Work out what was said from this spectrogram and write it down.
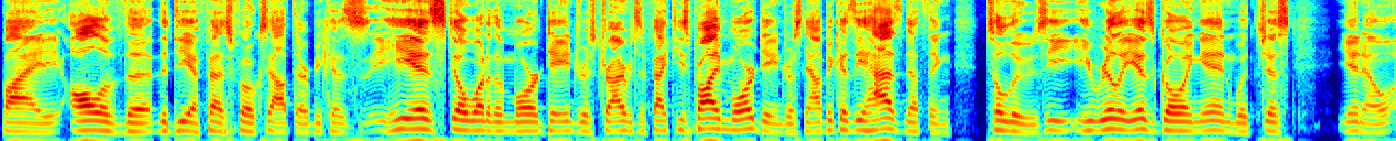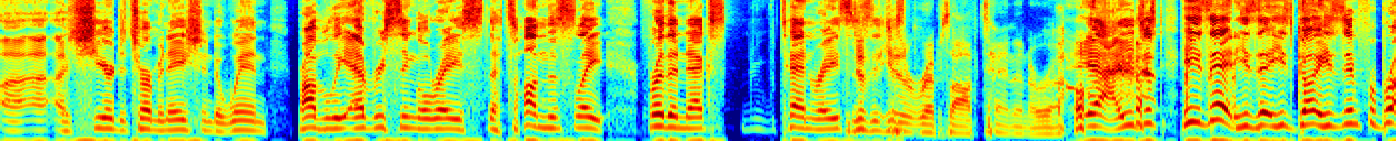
by all of the the DFS folks out there because he is still one of the more dangerous drivers. In fact, he's probably more dangerous now because he has nothing to lose. He he really is going in with just you know a, a sheer determination to win probably every single race that's on the slate for the next ten races. He just, he just, just rips off ten in a row. yeah, he just he's it. He's he's go he's in for bro.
